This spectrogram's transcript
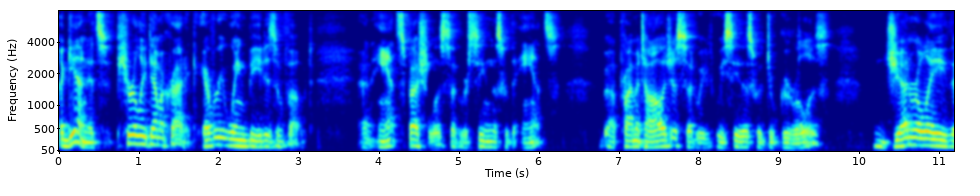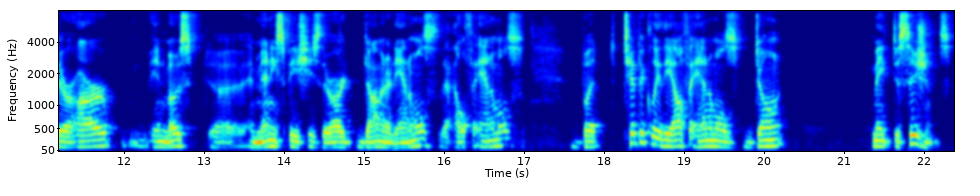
Again, it's purely democratic. Every wing beat is a vote. An ant specialist said we're seeing this with the ants. A primatologist said we we see this with gorillas generally there are in most uh, in many species there are dominant animals the alpha animals but typically the alpha animals don't make decisions.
